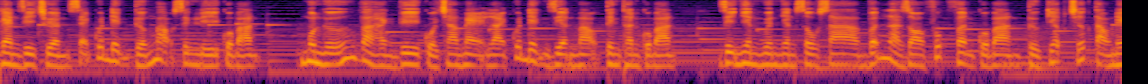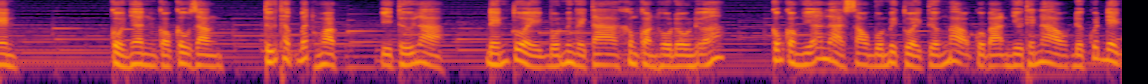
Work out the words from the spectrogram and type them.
Gen di truyền sẽ quyết định tướng mạo sinh lý của bạn. Ngôn ngữ và hành vi của cha mẹ lại quyết định diện mạo tinh thần của bạn. Dĩ nhiên nguyên nhân sâu xa vẫn là do phúc phận của bạn từ kiếp trước tạo nên. Cổ nhân có câu rằng, tứ thập bất hoặc, ý tứ là, đến tuổi 40 người ta không còn hồ đồ nữa. Cũng có nghĩa là sau 40 tuổi tướng mạo của bạn như thế nào được quyết định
